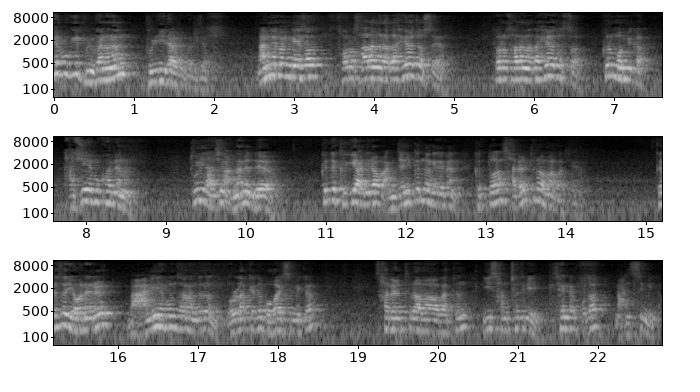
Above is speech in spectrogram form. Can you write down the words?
회복이 불가능한 분리라고 그러죠. 남녀관계에서 서로 사랑을 하다 헤어졌어요. 서로 사랑하다 헤어졌어. 그럼 뭡니까? 다시 회복하면은 둘이 다시 만나면 돼요. 근데 그게 아니라 완전히 끝나게 되면 그 또한 사별 트라우마 같아요. 그래서 연애를 많이 해본 사람들은 놀랍게도 뭐가 있습니까? 사별 트라우마와 같은 이 상처들이 생각보다 많습니다.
